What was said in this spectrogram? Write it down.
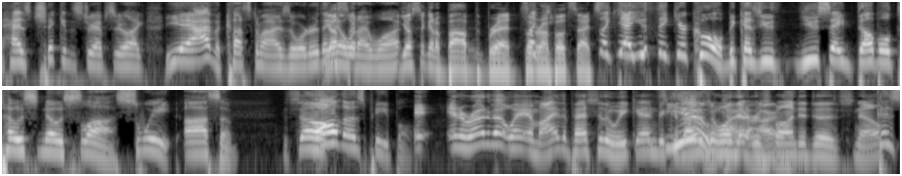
has chicken strips. You're like, yeah, I have a customized order. They You know also- what I want. You also got to bob the bread, butter like- on both sides. It's like, yeah, you think you're cool because you you say double toast, no slaw. Sweet, awesome. So All those people. i- in a roundabout way, am I the pest of the weekend It's because I was you. the one that Kinda are. responded to Snow? Because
